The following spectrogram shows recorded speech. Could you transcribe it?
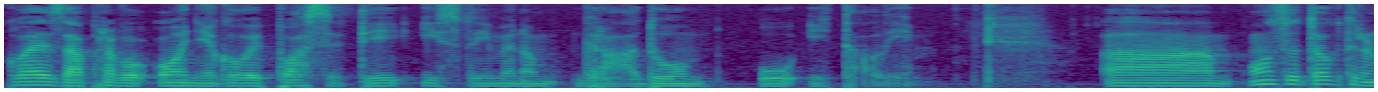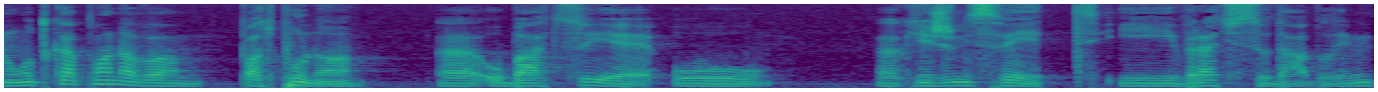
koja je zapravo o njegovoj poseti istoimenom gradu u Italiji. A, on se od tog trenutka ponovo potpuno a, ubacuje u a, književni svet i vraća se u Dublin.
